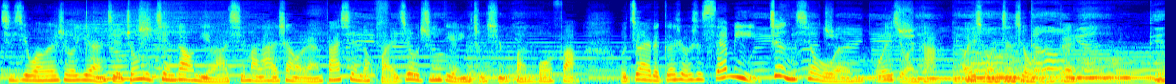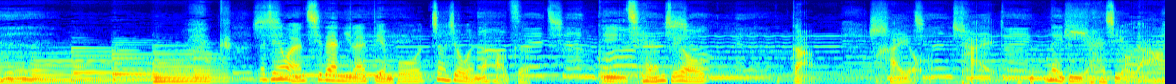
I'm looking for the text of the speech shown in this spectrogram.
唧唧歪歪说：“叶然姐终于见到你了，喜马拉雅上偶然发现的怀旧经典一直循环播放。我最爱的歌手是 Sammy 郑秀文，我也喜欢他，我也喜欢郑秀文，对。”那今天晚上期待你来点播郑秀文的好歌，以前只有港，还有台，内地也还是有的啊。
